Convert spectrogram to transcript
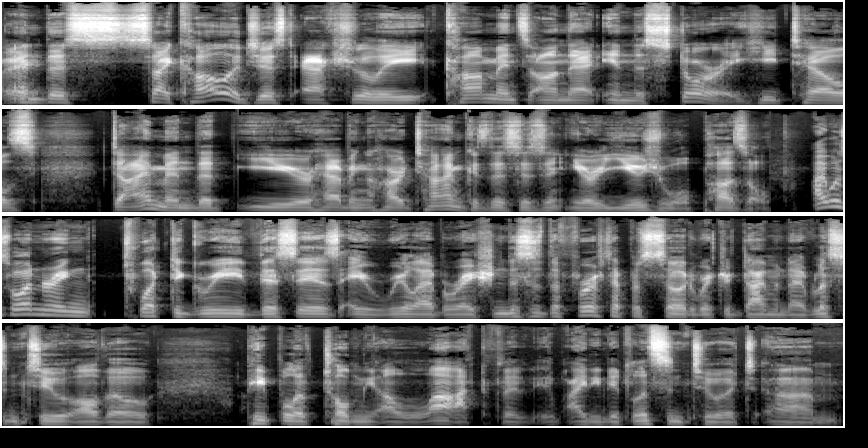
And the psychologist actually comments on that in the story. He tells Diamond that you're having a hard time because this isn't your usual puzzle. I was wondering to what degree this is a real aberration. This is the first episode of Richard Diamond I've listened to, although people have told me a lot that I needed to listen to it. Um,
